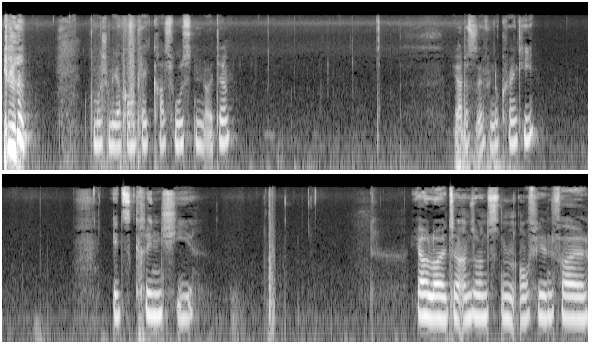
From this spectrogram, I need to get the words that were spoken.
Ich muss schon wieder komplett krass husten, Leute. Ja, das ist einfach nur cranky. It's cringy. Ja, Leute, ansonsten auf jeden Fall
